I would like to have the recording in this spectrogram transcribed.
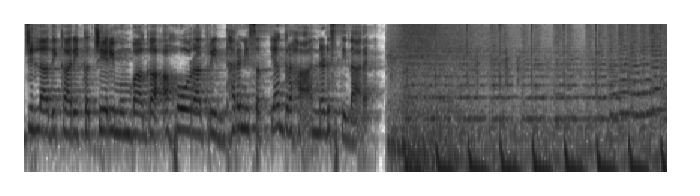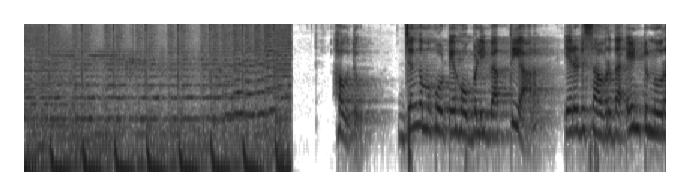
ಜಿಲ್ಲಾಧಿಕಾರಿ ಕಚೇರಿ ಮುಂಭಾಗ ಅಹೋರಾತ್ರಿ ಧರಣಿ ಸತ್ಯಾಗ್ರಹ ನಡೆಸುತ್ತಿದ್ದಾರೆ ಹೌದು, ಜಂಗಮಕೋಟೆ ಹೋಬಳಿ ವ್ಯಾಪ್ತಿಯ ಎರಡು ಸಾವಿರದ ಎಂಟುನೂರ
